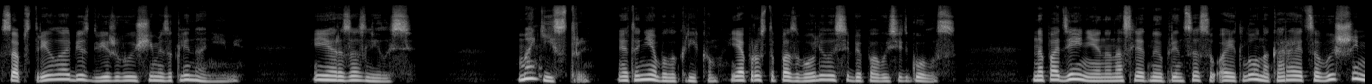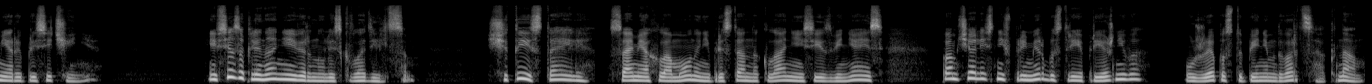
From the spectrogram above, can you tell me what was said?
с обстрела обездвиживающими заклинаниями. И я разозлилась. «Магистры!» Это не было криком, я просто позволила себе повысить голос — Нападение на наследную принцессу Айтлона карается высшей мерой пресечения. И все заклинания вернулись к владельцам. Щиты истаяли, сами охламоны, непрестанно кланяясь и извиняясь, помчались не в пример быстрее прежнего, уже по ступеням дворца, к нам.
